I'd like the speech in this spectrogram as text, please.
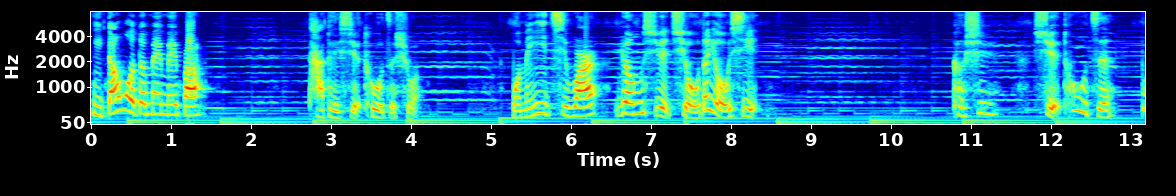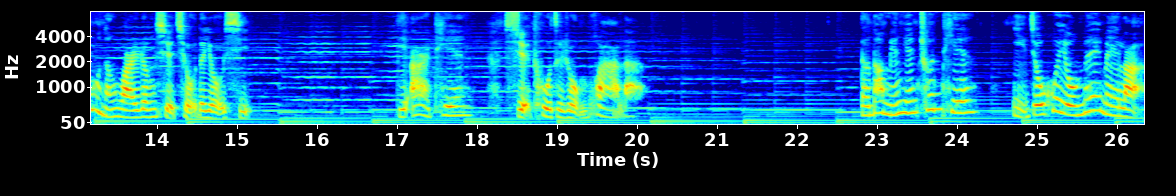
你当我的妹妹吧，他对雪兔子说：“我们一起玩扔雪球的游戏。”可是，雪兔子不能玩扔雪球的游戏。第二天，雪兔子融化了。等到明年春天，你就会有妹妹了。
